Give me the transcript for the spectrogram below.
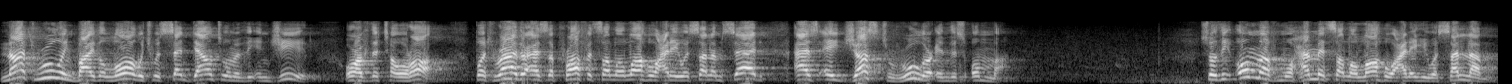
not ruling by the law which was sent down to him of the Injil or of the Torah, but rather as the Prophet wasallam said, as a just ruler in this ummah. So the ummah of Muhammad wasallam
